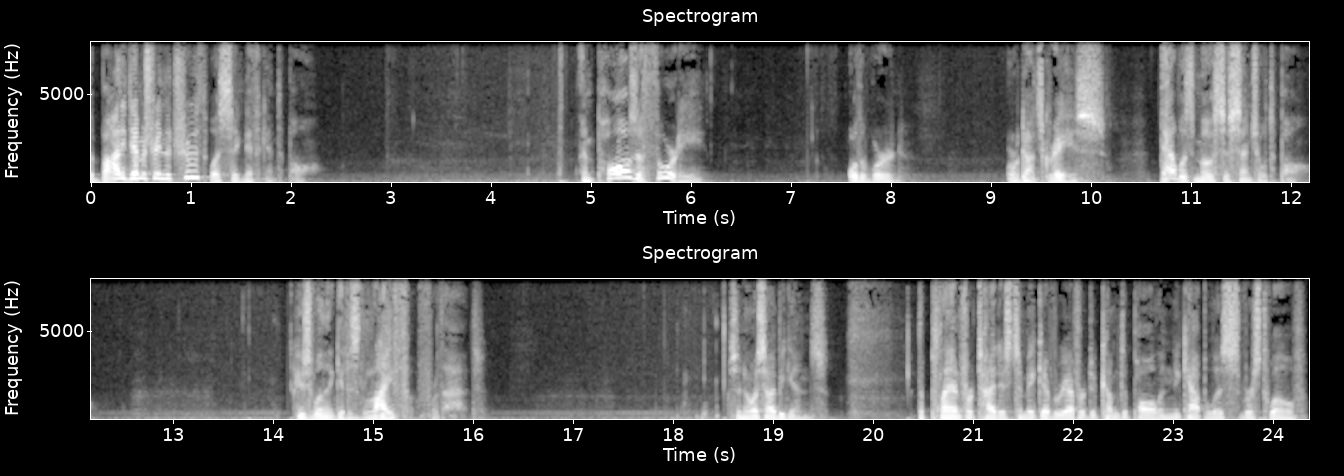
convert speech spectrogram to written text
The body demonstrating the truth was significant to Paul. And Paul's authority, or the word, or God's grace, that was most essential to Paul. He was willing to give his life for that. So notice how it begins. The plan for Titus to make every effort to come to Paul in Nicopolis, verse 12.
